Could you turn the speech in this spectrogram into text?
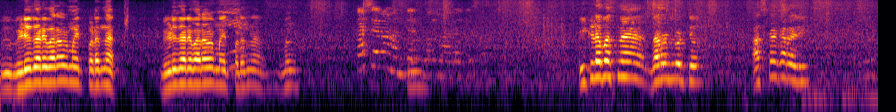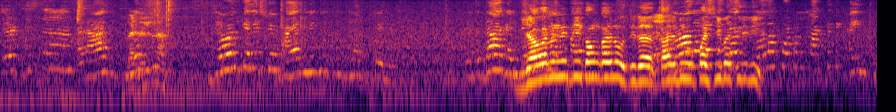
व्हिडिओद्वारे बरोबर माहीत पडन ना. व्हिडिओद्वारे बरोबर माहीत पडन ना मग? कशाला म्हणतात मग मला दिसत? इकडे बस ना जरा लोटतो असं काय करायची उजेड दिसतं. आणि आज लढली ना. जेवण केल्याशिवाय बाहेर निघू नको पहिले नाही तर दहा घंटे जेवणाने ती काऊन काय नव्हती र- काल मी उपाशी बसली ती मला पोटाला लागतं ते खाईन ती.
